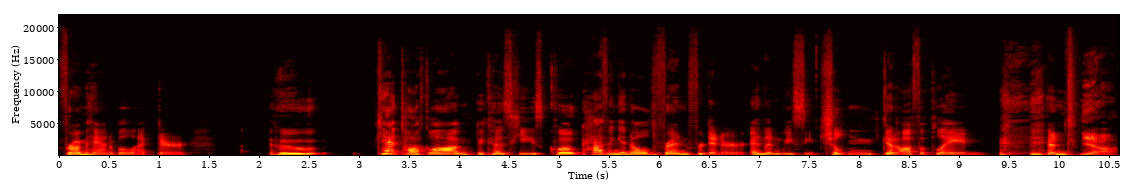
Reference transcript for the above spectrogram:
from Hannibal Lecter, who can't talk long because he's, quote, having an old friend for dinner. And then we see Chilton get off a plane and Yeah.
